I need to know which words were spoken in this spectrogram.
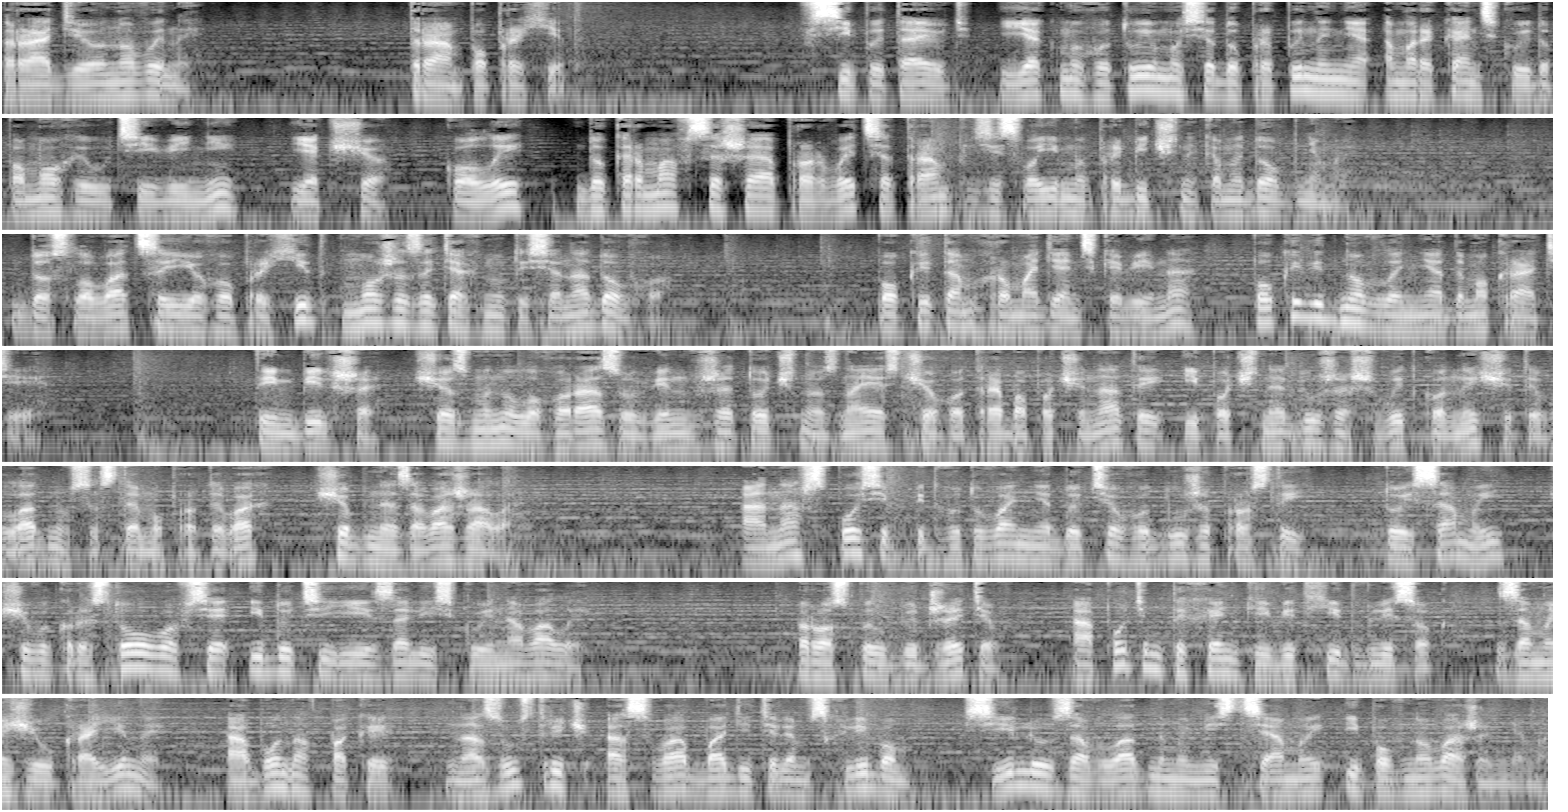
Радіо новини. Трампоприхід. Всі питають, як ми готуємося до припинення американської допомоги у цій війні, якщо, коли, до керма в США прорветься Трамп зі своїми прибічниками довбнями. До слова, цей його прихід може затягнутися надовго. Поки там громадянська війна, поки відновлення демократії. Тим більше, що з минулого разу він вже точно знає, з чого треба починати, і почне дуже швидко нищити владну систему противаг, щоб не заважала. А наш спосіб підготування до цього дуже простий той самий, що використовувався і до цієї залізької навали. Розпил бюджетів, а потім тихенький відхід в лісок за межі України або навпаки, назустріч асва бадітелям з хлібом, сіллю за владними місцями і повноваженнями.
